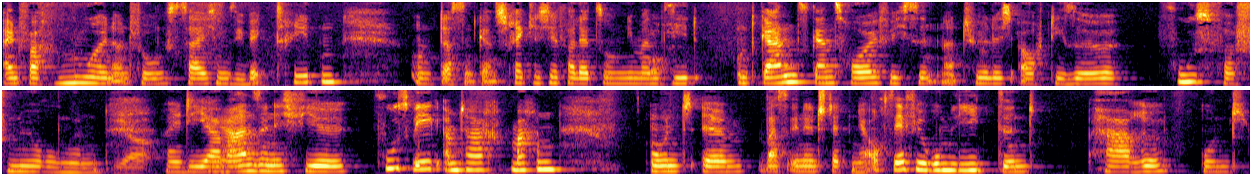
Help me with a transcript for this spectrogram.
einfach nur in Anführungszeichen sie wegtreten. Und das sind ganz schreckliche Verletzungen, die man sieht. Und ganz, ganz häufig sind natürlich auch diese Fußverschnürungen, Ja. weil die ja, Ja. wahnsinnig viel Fußweg am Tag machen. Und ähm, was in den Städten ja auch sehr viel rumliegt, sind Haare und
